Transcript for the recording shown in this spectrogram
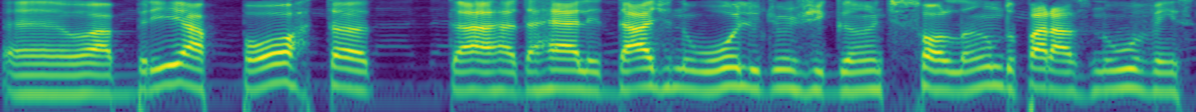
eh, eu abri a porta da, da realidade no olho de um gigante solando para as nuvens.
